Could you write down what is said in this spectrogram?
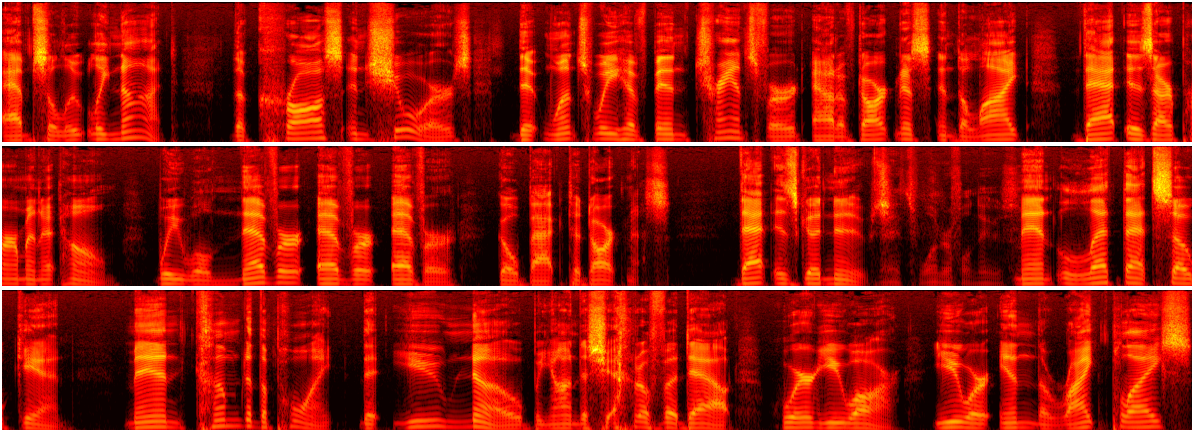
Absolutely not. The cross ensures that once we have been transferred out of darkness into light, that is our permanent home. We will never, ever, ever go back to darkness. That is good news. That's wonderful news. Man, let that soak in man, come to the point that you know beyond a shadow of a doubt where you are. You are in the right place.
